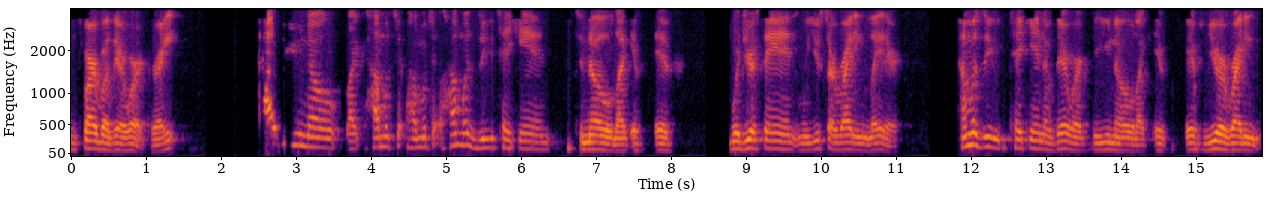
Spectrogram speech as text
inspired by their work, right? How do you know like how much how much how much do you take in to know like if if what you're saying when you start writing later, how much do you take in of their work? Do you know, like, if if you're writing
